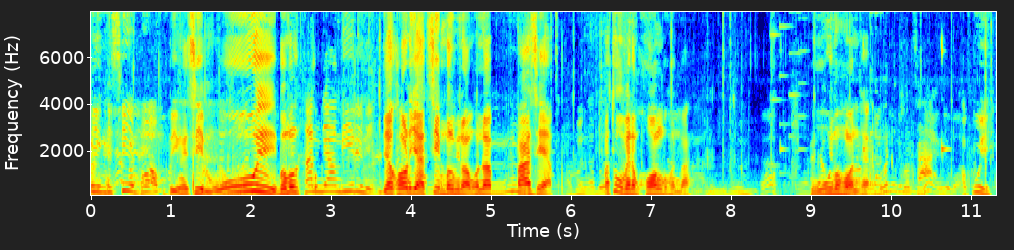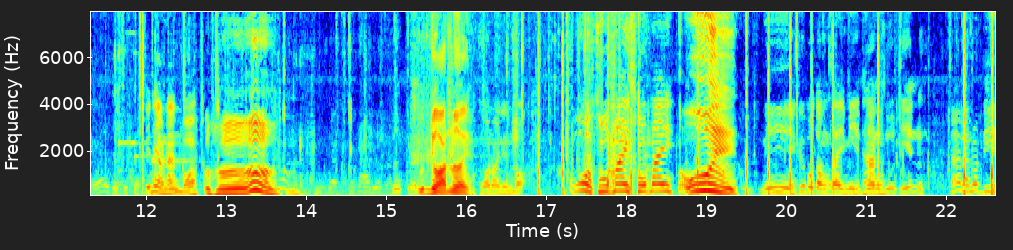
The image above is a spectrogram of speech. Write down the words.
ปิ้งให้ซีมพร้อมปิ้งให้ซิมโอ้ยเบิ่งเบิ่งหั่นอย่างดีเลยนี่เดี๋ยวขออนุญาตซิมเบิ่งพี่น้องเพิ่นว่า ปลาแซ่บเอาเบิ่งเอาเบิ่งปลาทูแม่น้ำโค้งบ่เพิ่นว่าโอ้ยมาห่อนแท้เอาปุ้ยเป็นแนวนั้นบ่อื้อหือสุดยอดเลยหัวหน่อยหนึงบ่โอ้สูตรใหม่สูตรใหม่โอ้ยนี่คือบ่ต้องใส่มีดหั่นมนุษย์หินใช่แล้วรถดีอ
